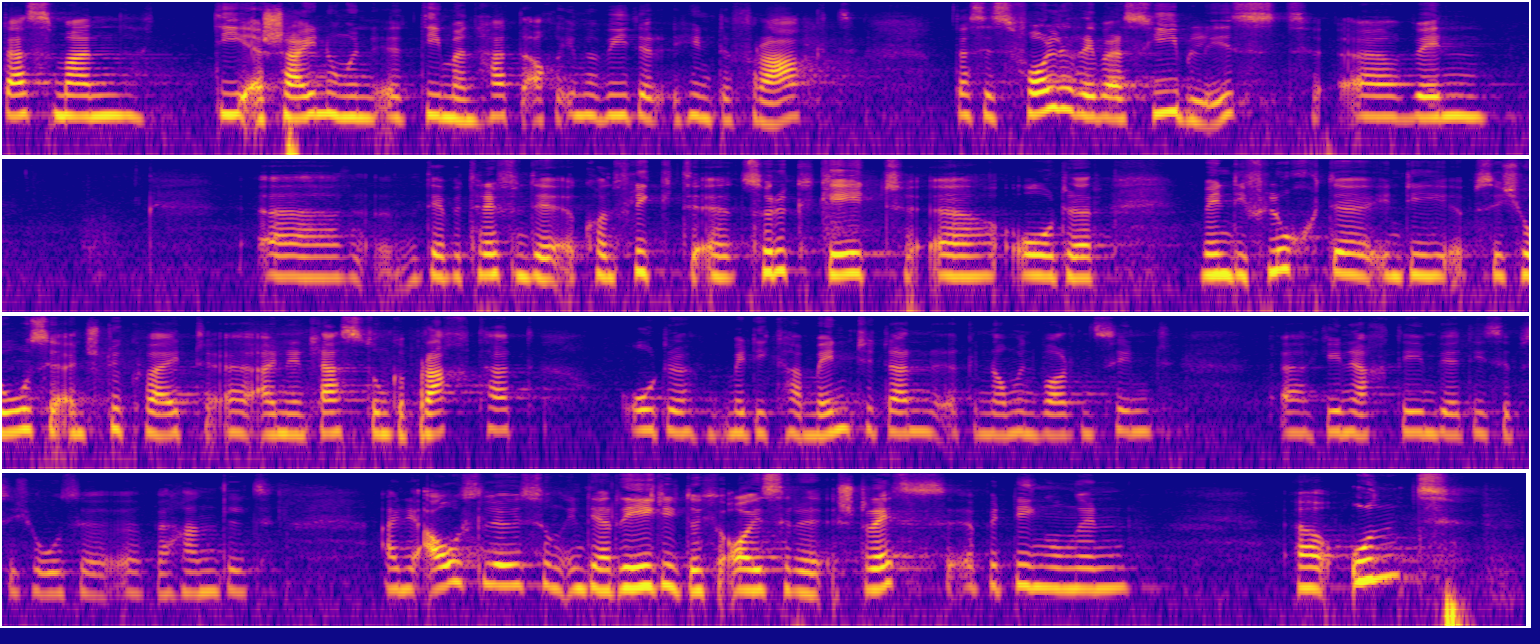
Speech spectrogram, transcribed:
dass man die Erscheinungen, äh, die man hat, auch immer wieder hinterfragt, dass es voll reversibel ist, wenn der betreffende Konflikt zurückgeht oder wenn die Flucht in die Psychose ein Stück weit eine Entlastung gebracht hat oder Medikamente dann genommen worden sind, äh, je nachdem, wer diese Psychose äh, behandelt, eine Auslösung in der Regel durch äußere Stressbedingungen äh, und,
